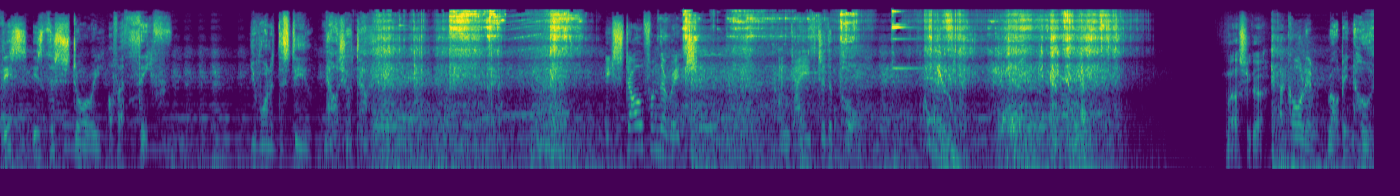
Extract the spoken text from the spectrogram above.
This is the story of a thief. You wanted to steal. Now's your time. He stole from the rich and gave to the poor. What else you got? I call him Robin Hood.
